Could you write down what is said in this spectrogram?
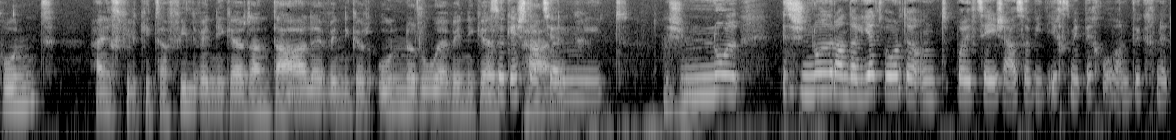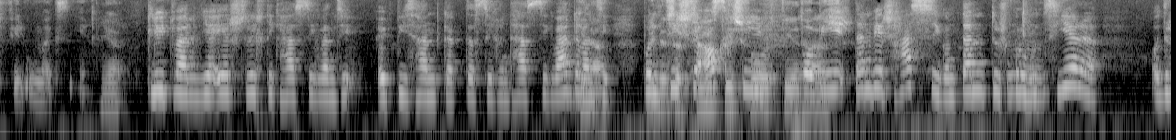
kommt, habe ich das Gefühl, gibt es auch viel weniger Randale, weniger Unruhe, weniger Also gestern hat es ja nichts. Es ist Mhm. null, es ist null randaliert worden und die Polizei ist auch, so wie ich es mitbekommen habe, wirklich nicht viel rum. Gewesen. Ja. Die Leute werden ja erst richtig hässig, wenn sie etwas haben, gegen das sie hässig werden können. Genau. Wenn sie Wenn du so Polizisten physisch vor aktiv, dir Wobei- hast. dann wirst du hässig und dann tust du Mhm. provozieren. Oder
